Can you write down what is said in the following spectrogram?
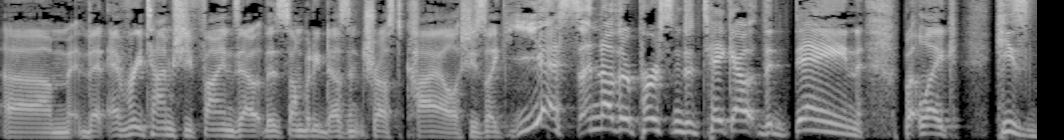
um, that every time she finds out that somebody doesn't trust Kyle, she's like, yes, another person to take out the Dane. But like, he's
